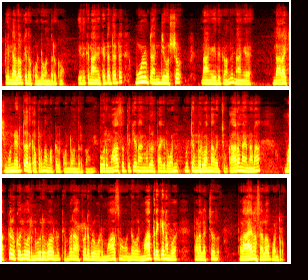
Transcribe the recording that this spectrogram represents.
இப்போ இந்த அளவுக்கு இதை கொண்டு வந்திருக்கோம். இதுக்கு நாங்கள் கிட்டத்தட்ட மூணு டு அஞ்சு வருஷம் நாங்கள் இதுக்கு வந்து நாங்கள் இந்த ஆராய்ச்சி முன்னெடுத்து அதுக்கப்புறம் தான் மக்கள் கொண்டு வந்திருக்காங்க. ஒரு மாதத்துக்கே நாங்கள் வந்து ஒரு பேக்கெட் ஒன் நூற்றி ஐம்பது ரூபா தான் வச்சோம். காரணம் என்னென்னா மக்களுக்கு வந்து ஒரு நூறுரூவா நூற்றி ஐம்பது ரூபா அஃபோர்டபுள் ஒரு மாதம் வந்து ஒரு மாத்திரைக்கே நம்ம பல லட்சம் பல ஆயிரம் செலவு பண்ணுறோம்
